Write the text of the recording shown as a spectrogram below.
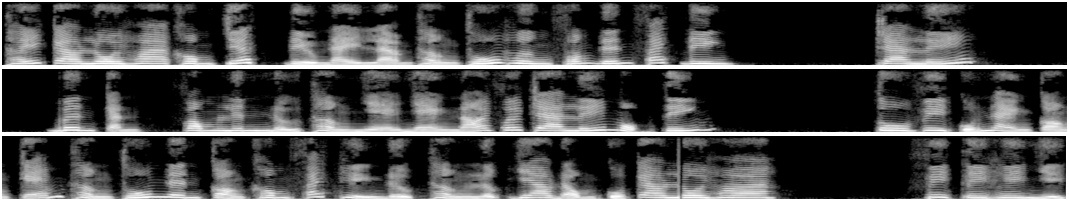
Thấy cao lôi hoa không chết, điều này làm thần thú hương phấn đến phát điên. Tra lý. Bên cạnh, phong linh nữ thần nhẹ nhàng nói với tra lý một tiếng. Tu vi của nàng còn kém thần thú nên còn không phát hiện được thần lực dao động của cao lôi hoa. Phi Ti hy nhĩ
